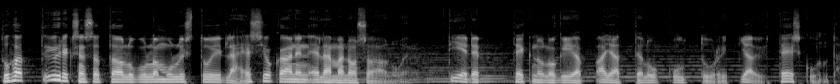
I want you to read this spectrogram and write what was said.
1900-luvulla mullistui lähes jokainen elämän osa-alue. Tiede, teknologia, ajattelu, kulttuuri ja yhteiskunta.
